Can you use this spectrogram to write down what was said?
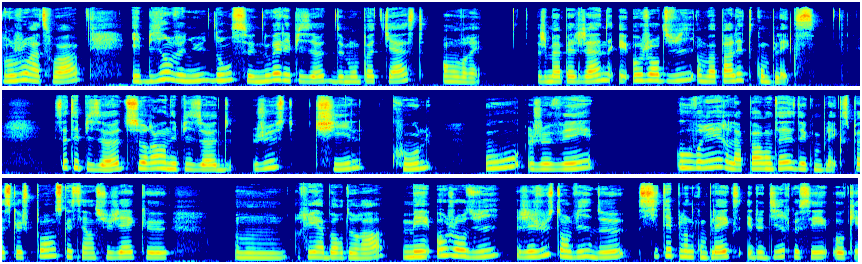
Bonjour à toi et bienvenue dans ce nouvel épisode de mon podcast En vrai. Je m'appelle Jeanne et aujourd'hui on va parler de complexe. Cet épisode sera un épisode juste chill, cool, où je vais ouvrir la parenthèse des complexes parce que je pense que c'est un sujet que on réabordera. Mais aujourd'hui, j'ai juste envie de citer plein de complexes et de dire que c'est ok.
